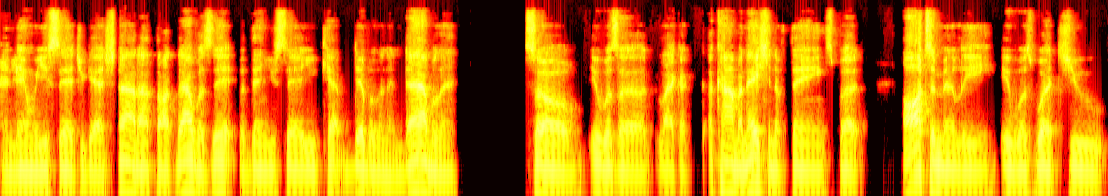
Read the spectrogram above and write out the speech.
And then when you said you got shot, I thought that was it. But then you said you kept dibbling and dabbling, so it was a like a, a combination of things. But ultimately, it was what you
